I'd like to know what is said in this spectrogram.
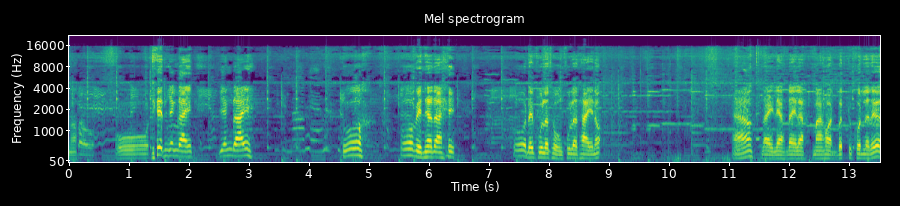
เนาะเป่าโอ้เด่นยังไงยังไงโอ้โอ้เป็นยังไงโอ้ได้พูละถงพูละไทยเนาะ เอาได้แล้วได้แล้วมาหอดเบิดทุกคนแล้วเด้อ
